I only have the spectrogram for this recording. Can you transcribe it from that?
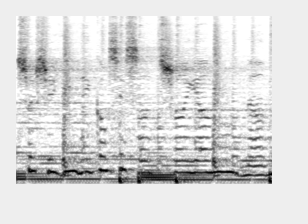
虽说与你角色实在有难度。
